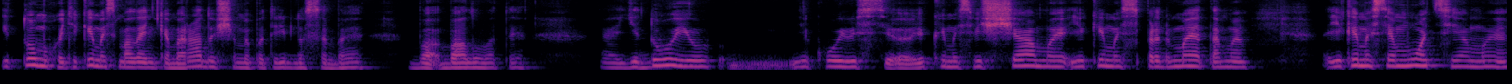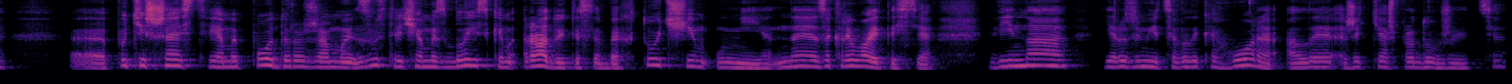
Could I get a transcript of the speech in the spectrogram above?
І тому, хоч якимись маленькими радощами потрібно себе ба- балувати. Е, Їдою, якоюсь, е, якимись віщами, якимись предметами, якимись емоціями, е, путешествиями, подорожами, зустрічами з близькими. Радуйте себе, хто чим уміє. Не закривайтеся. Війна, я розумію, це велике горе, але життя ж продовжується.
